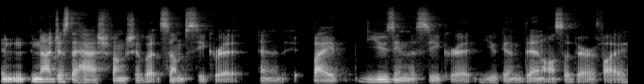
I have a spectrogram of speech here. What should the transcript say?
not just a hash function, but some secret, and by using the secret, you can then also verify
